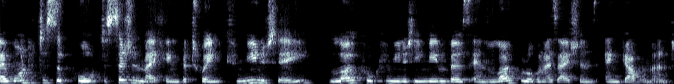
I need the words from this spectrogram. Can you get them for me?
they wanted to support decision making between community, local community members and local organisations and government.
